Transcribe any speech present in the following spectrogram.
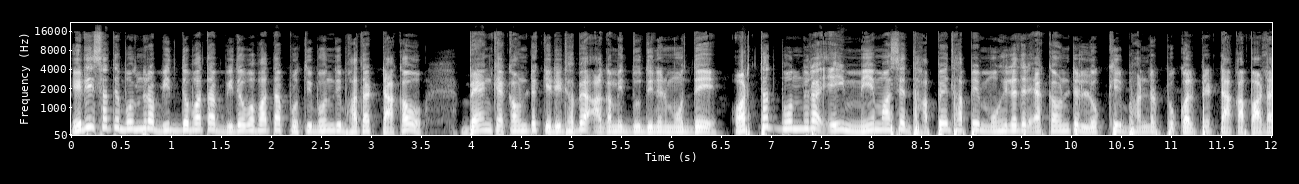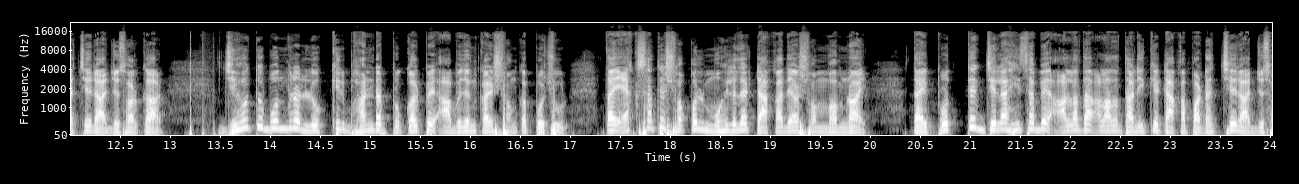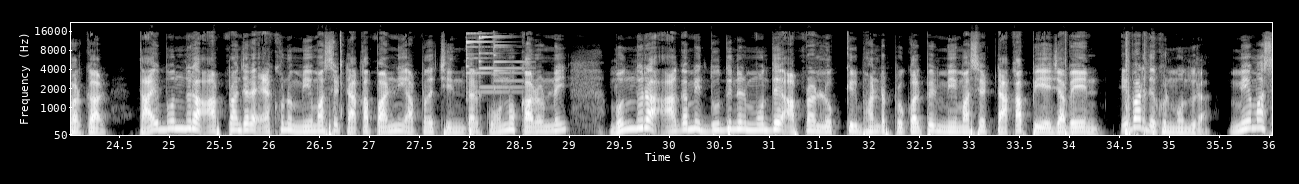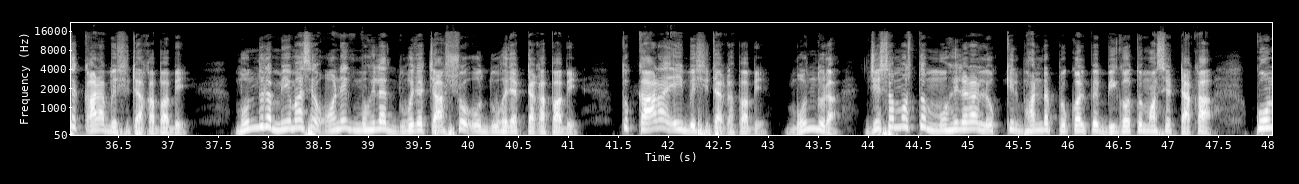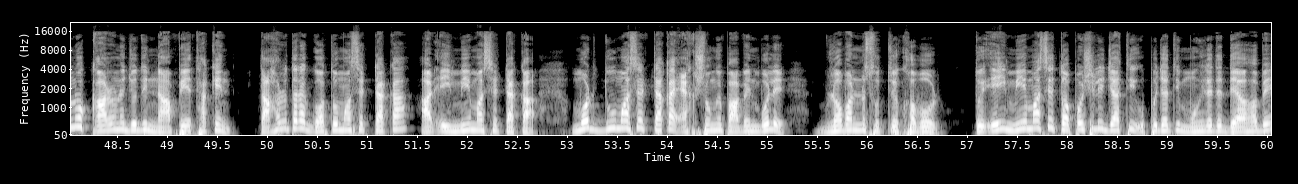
এরই সাথে বন্ধুরা, বৃদ্ধ ভাতা, বিধবা ভাতা, প্রতিবন্ধী ভাতার টাকাও ব্যাংক অ্যাকাউন্টে ক্রেডিট হবে আগামী দুদিনের মধ্যে। অর্থাৎ বন্ধুরা, এই মে মাসে ধাপে ধাপে মহিলাদের অ্যাকাউন্টে লক্ষ্মীর ভাণ্ডার প্রকল্পের টাকা পাঠাচ্ছে রাজ্য সরকার। যেহেতু বন্ধুরা লক্ষ্মীর ভাণ্ডার প্রকল্পের আবেদনকারীর সংখ্যা প্রচুর, তাই একসাথে সকল মহিলাদের টাকা দেওয়া সম্ভব নয়। তাই প্রত্যেক জেলা হিসাবে আলাদা আলাদা তারিখে টাকা পাঠাচ্ছে রাজ্য সরকার। তাই বন্ধুরা, আপনারা যারা এখনও মে মাসে টাকা পাননি, আপনাদের চিন্তার কোনো কারণ নেই। বন্ধুরা, আগামী দুদিনের মধ্যে আপনার লক্ষ্মীর ভাণ্ডার প্রকল্পের মে মাসের টাকা পেয়ে যাবেন। এবার দেখুন বন্ধুরা, মে মাসে কারা বেশি টাকা পাবে? বন্ধুরা, মে মাসে অনেক মহিলা দু হাজার চারশো ও দু হাজার টাকা পাবে। তো কারা এই বেশি টাকা পাবে? বন্ধুরা, যে সমস্ত মহিলারা লক্ষ্মীর ভাণ্ডার প্রকল্পে বিগত মাসের টাকা কোনো কারণে যদি না পেয়ে থাকেন, তাহলে তারা গত মাসের টাকা আর এই মে মাসের টাকা মোট দু মাসের টাকা একসঙ্গে পাবেন বলে নবান্ন সূত্রে খবর। তো এই মে মাসে তপশিলি জাতি, উপজাতি মহিলাদের দেওয়া হবে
